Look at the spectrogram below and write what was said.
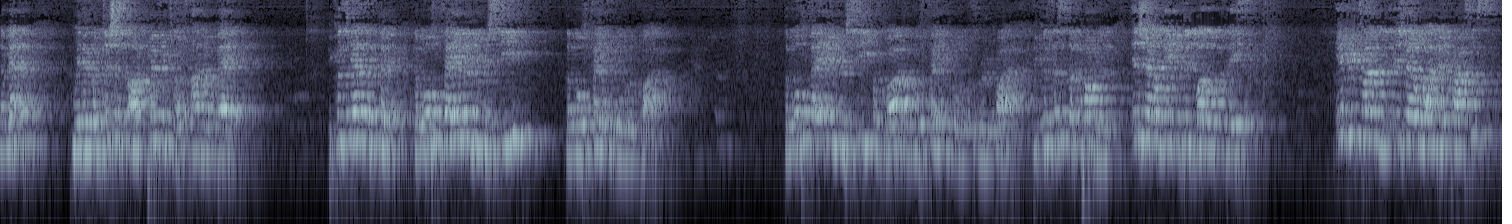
No matter whether conditions aren't perfect or I'm obeying. Because here's the thing, the more favor you receive, the more faith it will require. The more favor you receive from God, the more faith it will require. Because this is the problem. Israel never did well with blessing. Every time Israel were under crisis,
